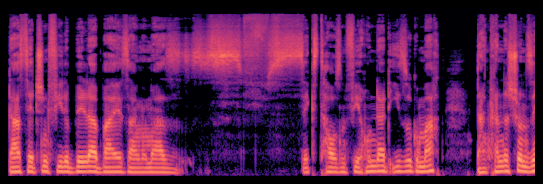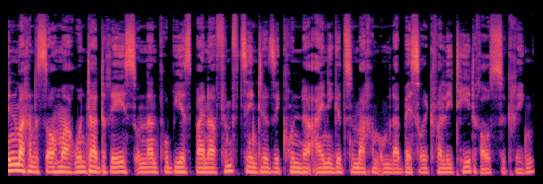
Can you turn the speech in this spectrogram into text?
da hast du jetzt schon viele Bilder bei, sagen wir mal, 6400 ISO gemacht, dann kann das schon Sinn machen, dass du auch mal runterdrehst und dann probierst bei einer 15. Sekunde einige zu machen, um da bessere Qualität rauszukriegen.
